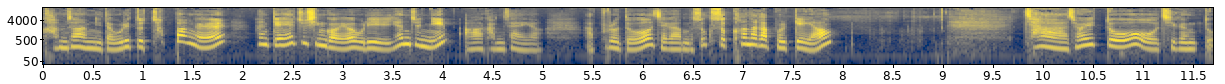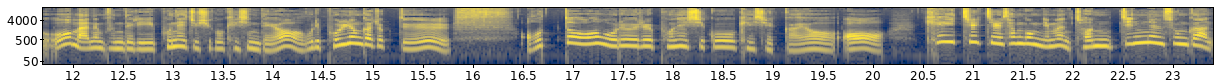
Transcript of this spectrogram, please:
감사합니다. 우리 또 첫방을 함께 해주신 거예요, 우리 현주님. 아, 감사해요. 앞으로도 제가 한번 쑥쑥 커나가 볼게요. 자, 저희 또 지금 또 많은 분들이 보내주시고 계신데요. 우리 볼륨 가족들, 어떤 월요일을 보내시고 계실까요? 어, K7730님은 전 찢는 순간,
